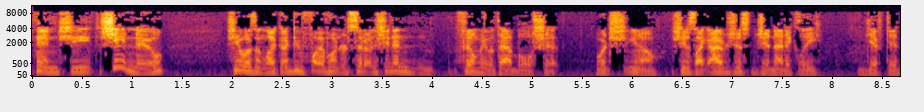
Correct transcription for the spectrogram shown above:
and she she knew. She wasn't like, "I do 500 sit-ups." She didn't fill me with that bullshit which you know she's like I was just genetically gifted.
